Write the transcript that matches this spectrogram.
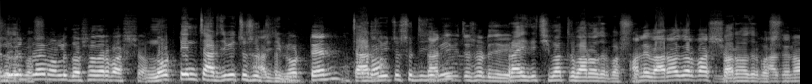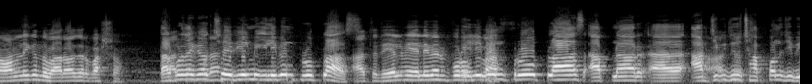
ইলেভেন প্রাইম অনলি দশ হাজার পাঁচশো। নোট 10 4GB 64GB নোট টেন 4GB 64GB চার জিবি চৌষট্টি জিবি প্রাইস দিচ্ছি মাত্র 12500 অনলি বারো হাজার পাঁচশো। 12,500 আচ্ছা অনলি কিন্তু বারো হাজার পাঁচশো। তারপর দেখা হচ্ছে Realme 11 Pro Plus আচ্ছা Realme eleven pro 11 Pro Plus আপনার 8GB 256GB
